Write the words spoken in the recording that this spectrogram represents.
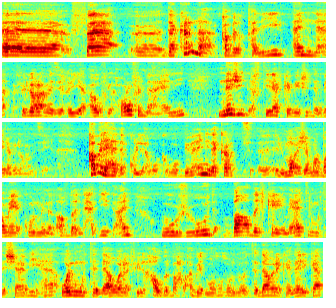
آه فذكرنا قبل قليل أن في اللغة الأمازيغية أو في حروف المعاني نجد اختلاف كبير جدا بين اللغة الأمازيغية قبل هذا كله وبما أني ذكرت المعجم ربما يكون من الأفضل الحديث عن وجود بعض الكلمات المتشابهة والمتداولة في الحوض البحر الأبيض والمتداولة كذلك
